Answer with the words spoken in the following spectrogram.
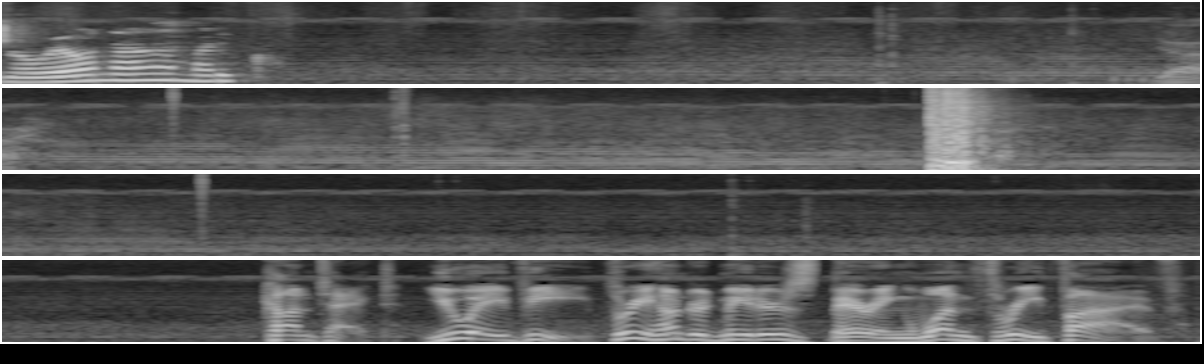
No veo nada, marico. Ya. Contact. UAV, 300 meters, bearing 135.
